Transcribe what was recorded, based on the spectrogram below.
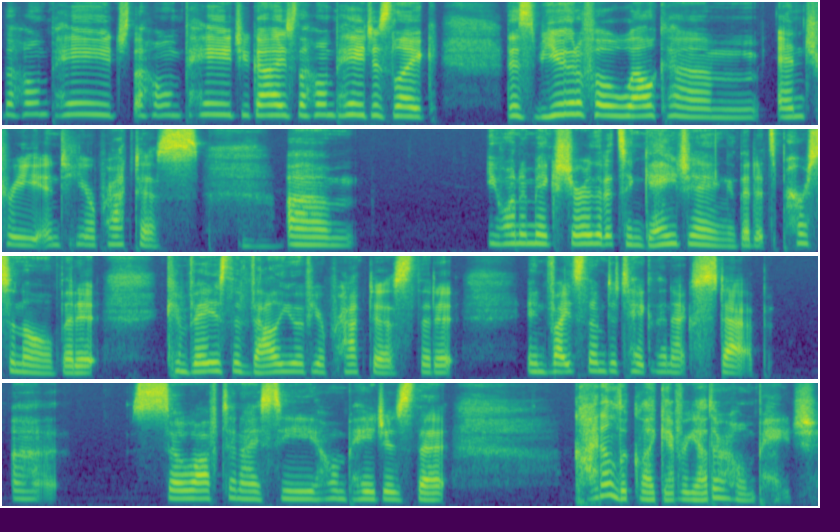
the homepage the homepage you guys the homepage is like this beautiful welcome entry into your practice mm-hmm. um you want to make sure that it's engaging that it's personal that it conveys the value of your practice that it invites them to take the next step uh, so often i see homepages that kind of look like every other homepage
